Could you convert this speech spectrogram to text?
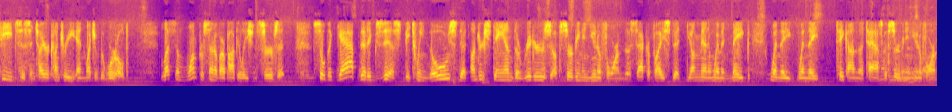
feeds this entire country and much of the world less than 1% of our population serves it. So the gap that exists between those that understand the rigors of serving in uniform, the sacrifice that young men and women make when they when they take on the task of serving in uniform,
